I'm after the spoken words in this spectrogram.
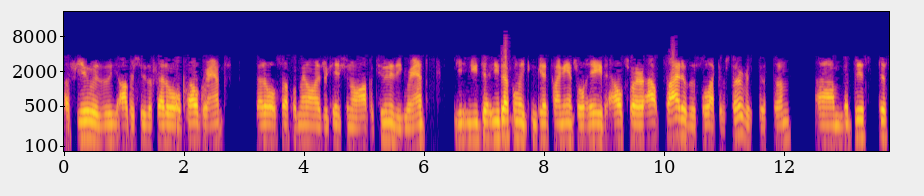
a few is the, obviously the federal Pell Grant, federal supplemental educational opportunity grant. You you, de- you definitely can get financial aid elsewhere outside of the selective service system, um, but this just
